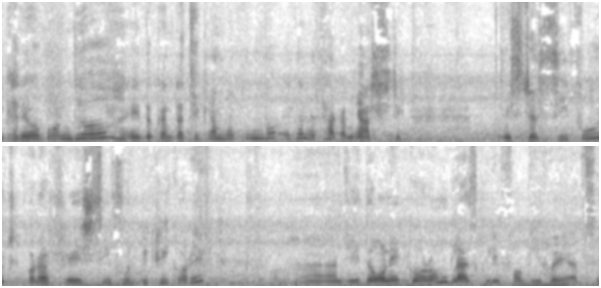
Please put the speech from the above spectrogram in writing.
এখানেও বন্ধ, এই দোকানটা থেকে আমরা কিনবো। এখানে থাক, আমি আসছি। তো মিস্টার সি ফুড ওরা ফ্রেশ সি ফুড বিক্রি করে। যেহেতু অনেক গরম গ্লাসগুলি ফগি হয়ে আছে।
